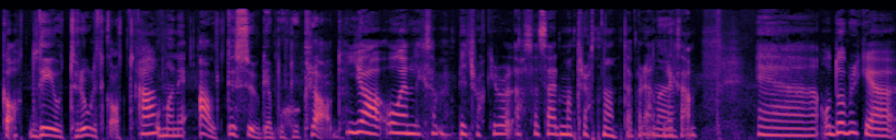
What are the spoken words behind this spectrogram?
gott. Det är otroligt gott. Ja. Och man är alltid sugen på choklad. Ja, och en liksom, bit Rocky Road. Alltså, så här, man tröttnar inte på den. Liksom. Eh, och då brukar jag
